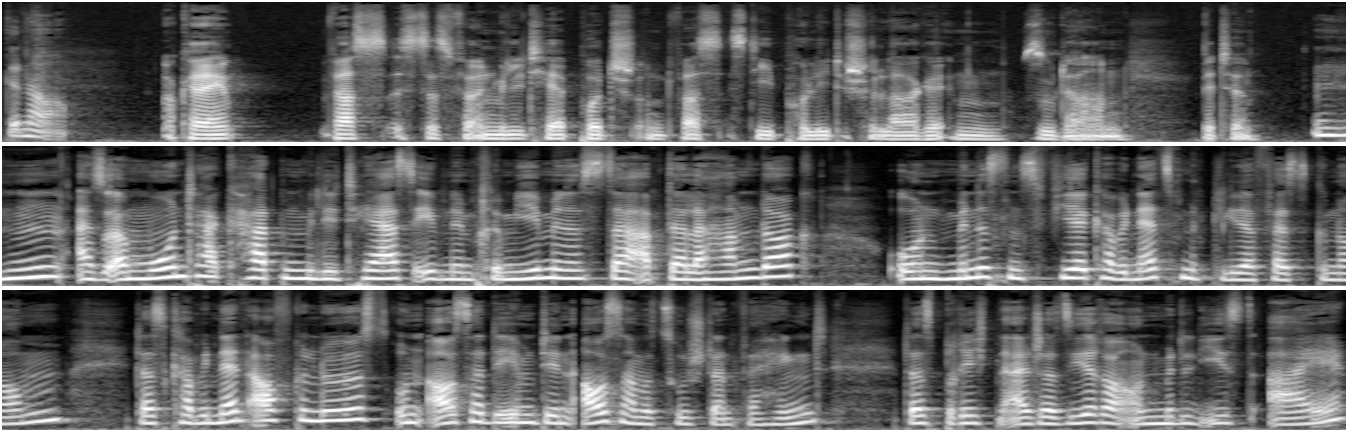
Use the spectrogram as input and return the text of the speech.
Genau. Okay, was ist das für ein Militärputsch und was ist die politische Lage im Sudan? Bitte. Mhm, also am Montag hatten Militärs eben den Premierminister Abdallah Hamdok und mindestens vier Kabinettsmitglieder festgenommen, das Kabinett aufgelöst und außerdem den Ausnahmezustand verhängt. Das berichten Al Jazeera und Middle East Eye.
